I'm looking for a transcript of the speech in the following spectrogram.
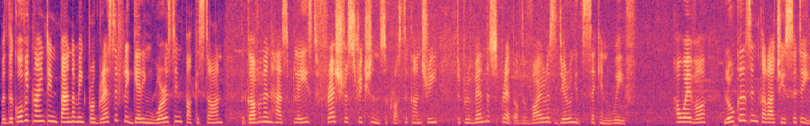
With the COVID 19 pandemic progressively getting worse in Pakistan, the government has placed fresh restrictions across the country to prevent the spread of the virus during its second wave. However, locals in Karachi city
